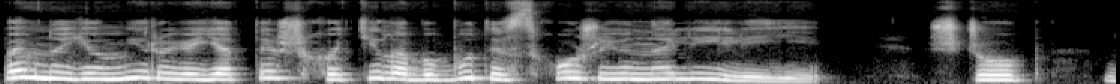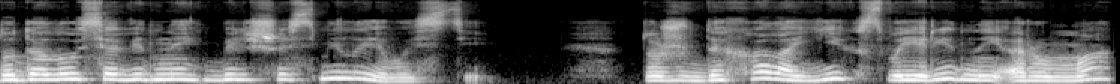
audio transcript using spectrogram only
Певною мірою я теж хотіла би бути схожою на лілії, щоб додалося від них більше сміливості. Тож вдихала їх своєрідний аромат,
